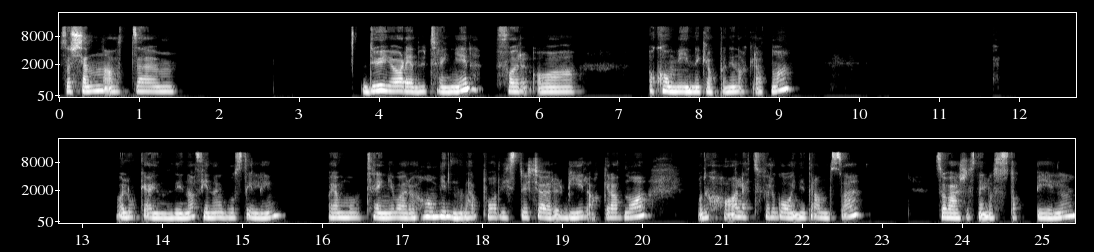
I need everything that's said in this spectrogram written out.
Så kjenn at um, du gjør det du trenger for å, å komme inn i kroppen din akkurat nå. Og lukk øynene dine og finn en god stilling. Og jeg må, trenger bare å minne deg på at hvis du kjører bil akkurat nå, og du har lett for å gå inn i transe, så vær så snill å stoppe bilen,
